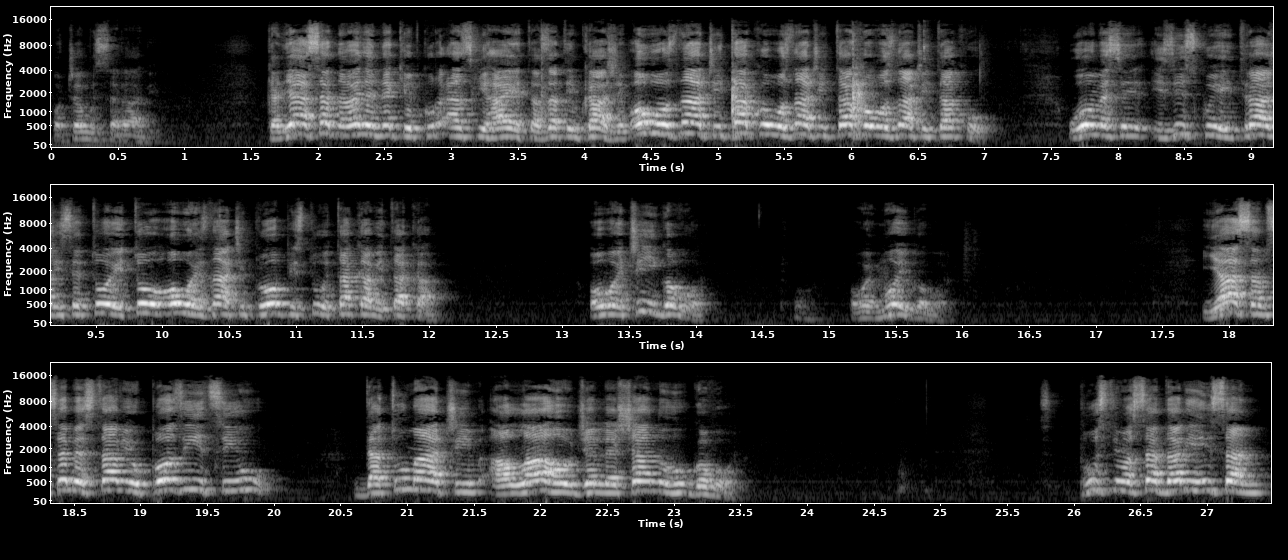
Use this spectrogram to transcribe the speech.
O čemu se radi? Kad ja sad navedem neki od kuranskih ajeta, zatim kažem, ovo znači tako, ovo znači tako, ovo znači tako. U ovome se iziskuje i traži se to i to, ovo je znači propis tu, takav i takav. Ovo je čiji govor? Ovo je moj govor. Ja sam sebe stavio u poziciju da tumačim Allahov Đelešanuhu govor. Pustimo sad da li je insan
